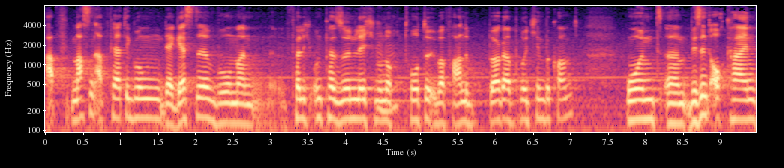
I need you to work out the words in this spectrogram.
Ab Massenabfertigungen der Gäste, wo man völlig unpersönlich nur noch tote, überfahrene Burgerbrötchen bekommt. Und ähm, wir sind auch kein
